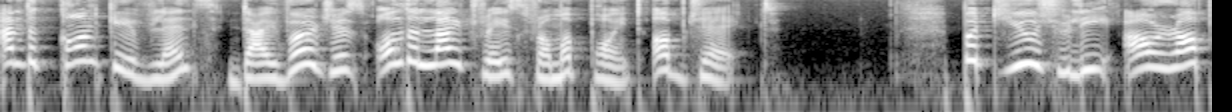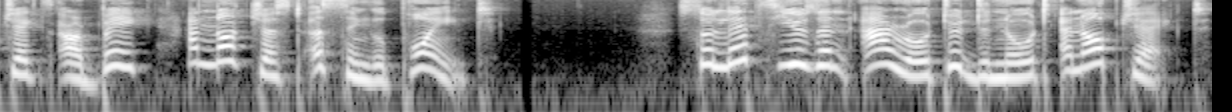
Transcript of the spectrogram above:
and the concave lens diverges all the light rays from a point object. But usually our objects are big and not just a single point. So let's use an arrow to denote an object.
